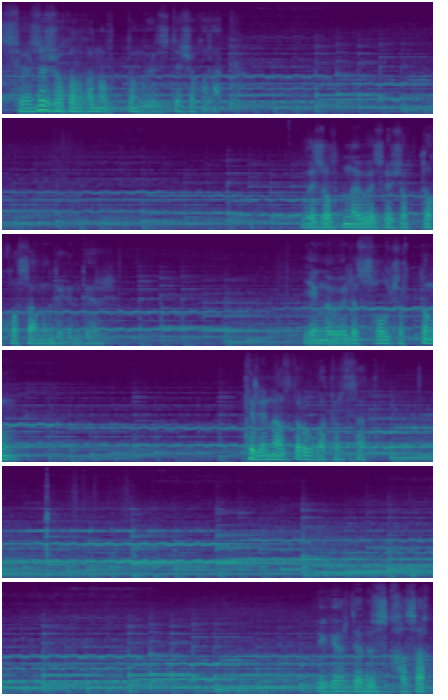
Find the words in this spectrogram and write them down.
Сөзі жоғалған ұлттың өзі де жоғалады. Өз ұлтына өзге жұртты қосамын дегендер ең әуелі сол жұрттың тілін аздыруға тырысады. Егер де біз қазақ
